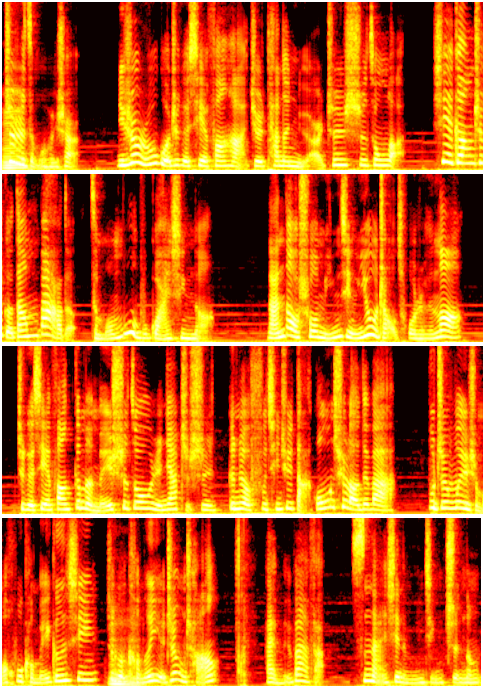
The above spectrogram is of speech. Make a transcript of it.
这是嗯怎么回事儿？你说，如果这个谢芳哈，就是他的女儿真失踪了，谢刚这个当爸的怎么漠不关心呢？难道说民警又找错人了？这个谢芳根本没失踪，人家只是跟着父亲去打工去了，对吧？不知为什么户口没更新，这个可能也正常。哎，没办法，思南县的民警只能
